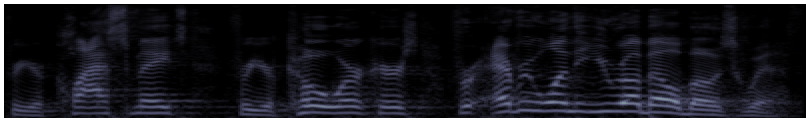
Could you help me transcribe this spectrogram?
for your classmates, for your coworkers, for everyone that you rub elbows with.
